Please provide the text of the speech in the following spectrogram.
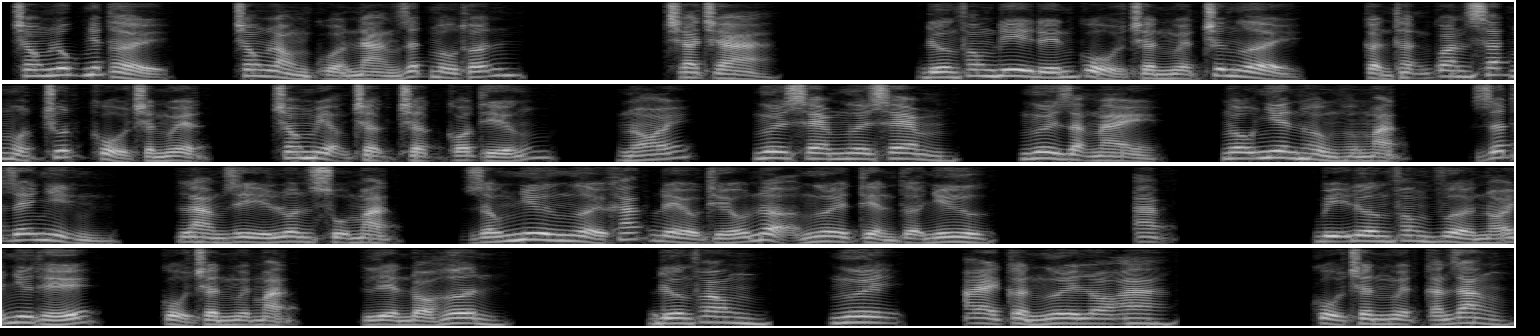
Trong lúc nhất thời, trong lòng của nàng rất mâu thuẫn. Cha cha. Đường phong đi đến cổ Trần Nguyệt trước người, cẩn thận quan sát một chút cổ Trần Nguyệt, trong miệng chật chật có tiếng, nói, ngươi xem ngươi xem, ngươi dạng này, ngẫu nhiên hồng hồng mặt, rất dễ nhìn, làm gì luôn sụ mặt, giống như người khác đều thiếu nợ ngươi tiền tựa như. À, bị đường phong vừa nói như thế, cổ Trần Nguyệt mặt, liền đỏ hơn. Đường phong, ngươi, ai cần ngươi lo a Cổ Trần Nguyệt cắn răng.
